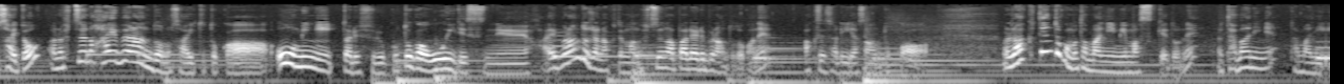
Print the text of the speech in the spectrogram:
サイト？あの普通のハイブランドのサイトとかを見に行ったりすることが多いですね。ハイブランドじゃなくてもあの普通のアパレルブランドとかねアクセサリー屋さんとか。楽天とかもたまに見ますけどね。たまにねたまに。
